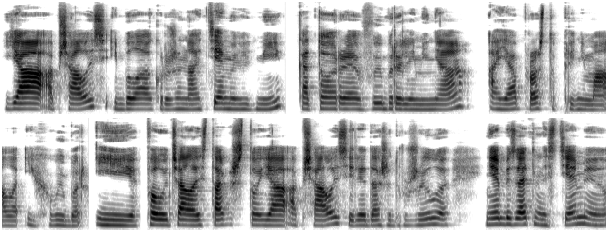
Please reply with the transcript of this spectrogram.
я общалась и была окружена теми людьми, которые выбрали меня, а я просто принимала их выбор. И получалось так, что я общалась или даже дружила не обязательно с теми,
